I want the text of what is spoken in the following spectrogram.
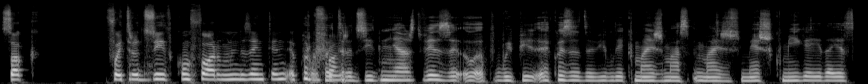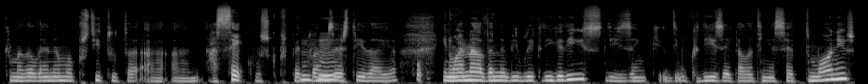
Só que foi traduzido conforme nos entendeu. Porque foi traduzido milhares de vezes. A, a, coisa da Bíblia que mais, mais mexe comigo é a ideia de que Madalena é uma prostituta. Há, há, há séculos que perpetuamos uhum. esta ideia e não há nada na Bíblia que diga disso. Dizem que, o que diz é que ela tinha sete demónios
